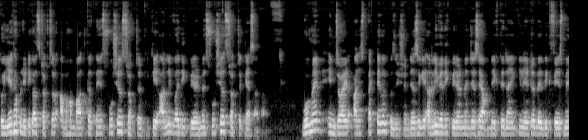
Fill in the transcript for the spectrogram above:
तो ये था पॉलिटिकल स्ट्रक्चर अब हम बात करते हैं सोशल स्ट्रक्चर की, कि अर्ली वैदिक पीरियड में सोशल स्ट्रक्चर कैसा था। Women enjoyed a respectable position जैसे कि अर्ली वैदिक पीरियड में जैसे आप देखते जाएँ कि लेटर वैदिक फेस में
